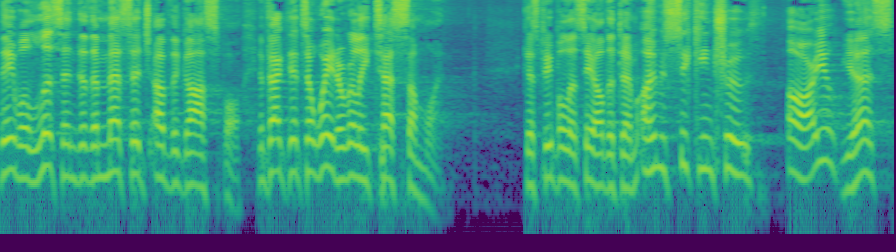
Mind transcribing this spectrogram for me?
they will listen to the message of the gospel. In fact, it's a way to really test someone. Because people will say all the time, I'm seeking truth. Oh, are you? Yes.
